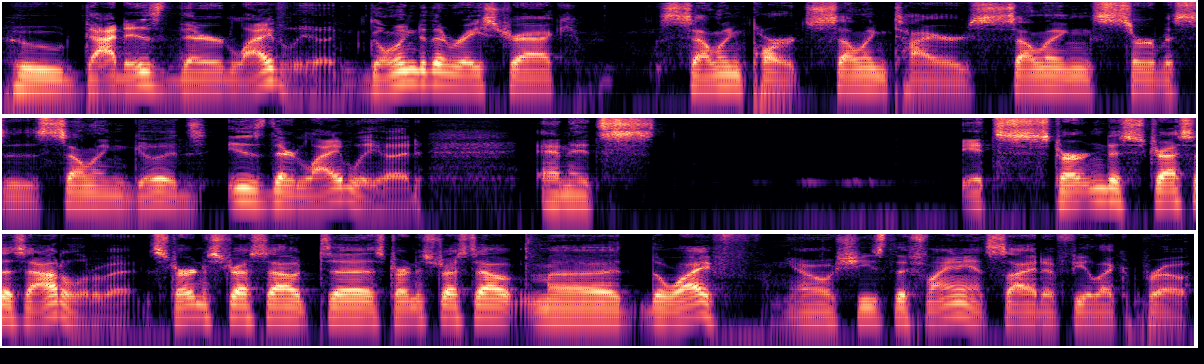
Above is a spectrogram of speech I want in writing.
who that is their livelihood. Going to the racetrack selling parts selling tires selling services selling goods is their livelihood. And it's it's starting to stress us out a little bit. It's starting to stress out, uh, starting to stress out uh, the wife. You know, she's the finance side of Feel Like a Pro.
